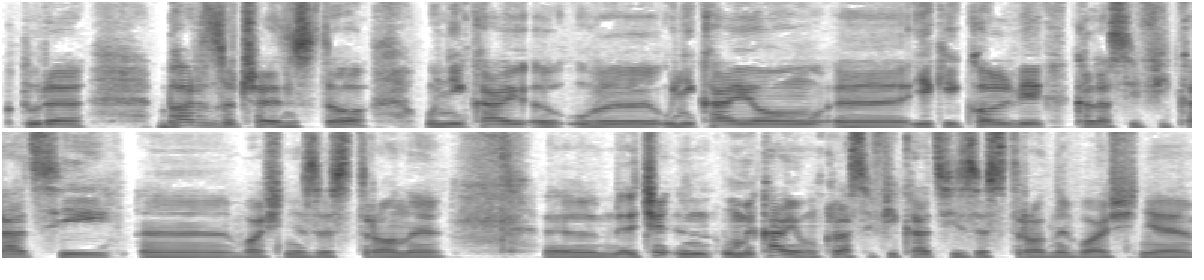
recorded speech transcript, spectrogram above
które bardzo często unikaj, unikają e, jakiejkolwiek klasyfikacji e, właśnie ze strony, umykają klasyfikacji ze strony właśnie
